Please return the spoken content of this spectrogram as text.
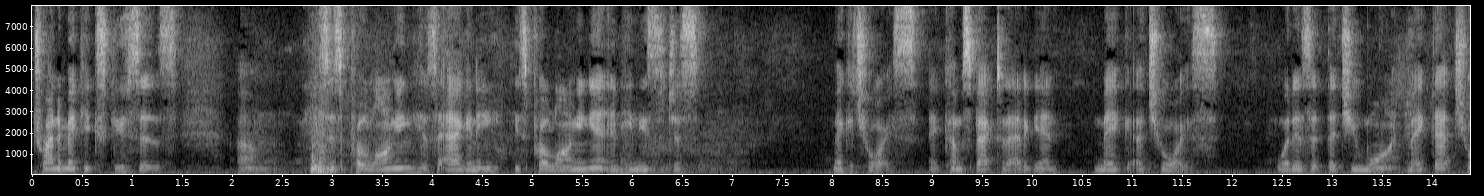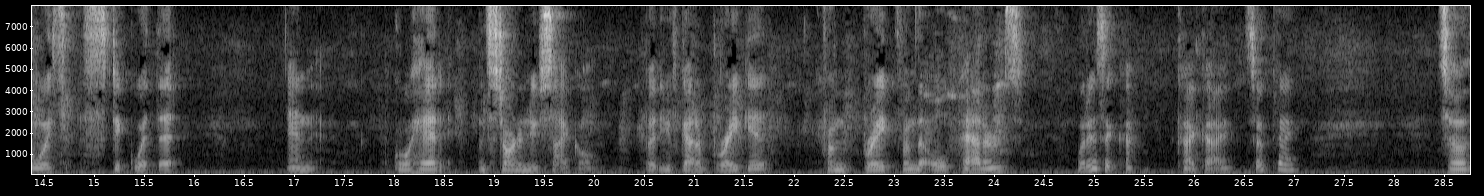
trying to make excuses. Um, he's just prolonging his agony. He's prolonging it, and he needs to just make a choice. It comes back to that again. Make a choice. What is it that you want? Make that choice, stick with it, and go ahead and start a new cycle. But you've got to break it from break from the old patterns. What is it, Kai Kai? It's okay. So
